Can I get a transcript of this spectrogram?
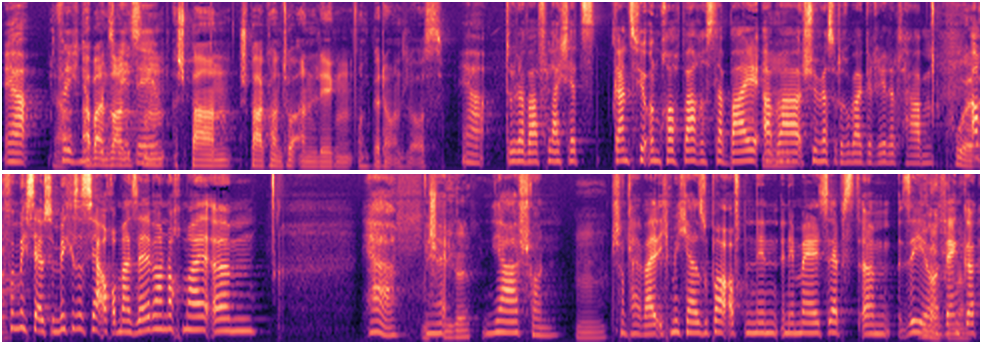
Ja, Ja. Aber ansonsten Idee. sparen, Sparkonto anlegen und bitte und los. Ja, du, da war vielleicht jetzt ganz viel Unbrauchbares dabei, aber schön, dass wir darüber geredet haben. Mhm. Cool. Auch für mich selbst. Für mich ist es ja auch immer selber nochmal, ähm, ja. Ein Spiegel? Mhm. Ja, schon. Schon klar, weil ich mich ja super oft in den, in den Mails selbst ähm, sehe und Wiederfinde. denke,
